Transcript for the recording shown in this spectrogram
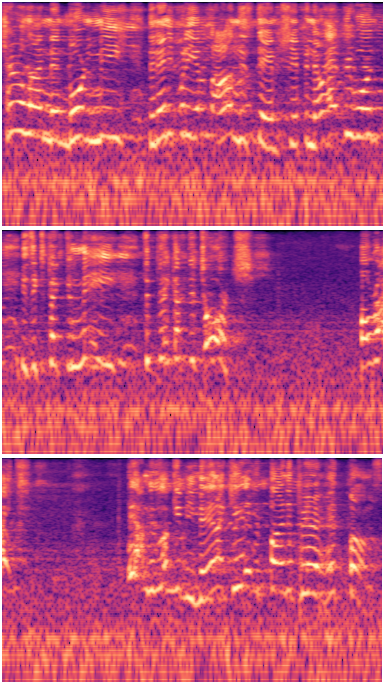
Caroline meant more to me than anybody else on this damn ship, and now everyone is expecting me to pick up the torch. All right? Yeah, I mean, look at me, man. I can't even find a pair of headphones.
